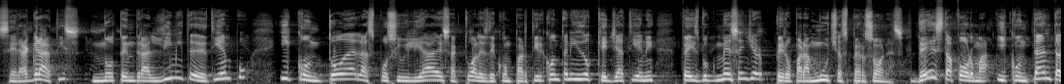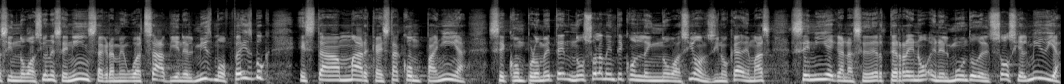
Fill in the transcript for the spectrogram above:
será gratis, no tendrá límite de tiempo y con todas las posibilidades actuales de compartir contenido que ya tiene Facebook Messenger, pero para muchas personas. De esta forma y con tantas innovaciones en Instagram, en WhatsApp y en el mismo Facebook, esta marca, esta compañía se compromete no solamente con la innovación, sino que además se niegan a ceder terreno en el mundo del social media,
